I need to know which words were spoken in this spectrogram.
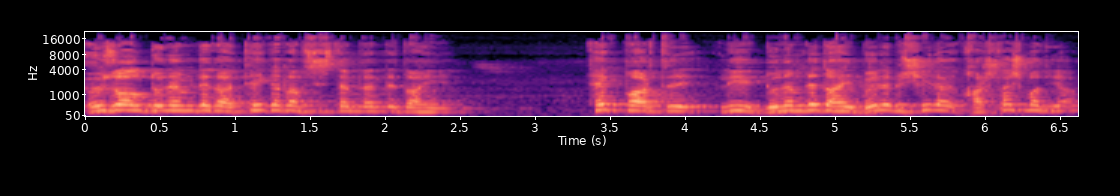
Özal döneminde dahi, tek adam sistemlerinde dahi, tek partili dönemde dahi böyle bir şeyle karşılaşmadı ya.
